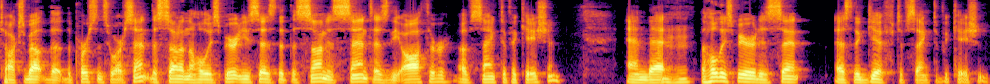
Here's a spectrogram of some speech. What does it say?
talks about the, the persons who are sent, the Son and the Holy Spirit, he says that the Son is sent as the author of sanctification and that Mhm. the Holy Spirit is sent as the gift of sanctification.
